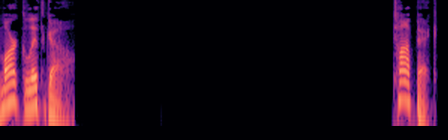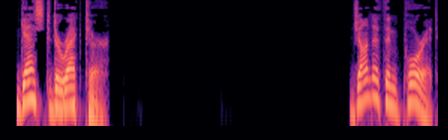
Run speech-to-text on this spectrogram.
Mark Lythgoe. Topic: Guest director. Jonathan Porritt,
